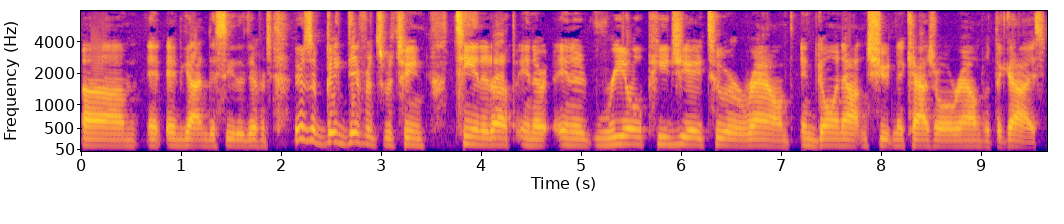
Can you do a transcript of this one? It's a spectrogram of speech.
um, and, and, gotten to see the difference. There's a big difference between teeing it up in a in a real PGA Tour round and going out and shooting a casual round with the guys.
